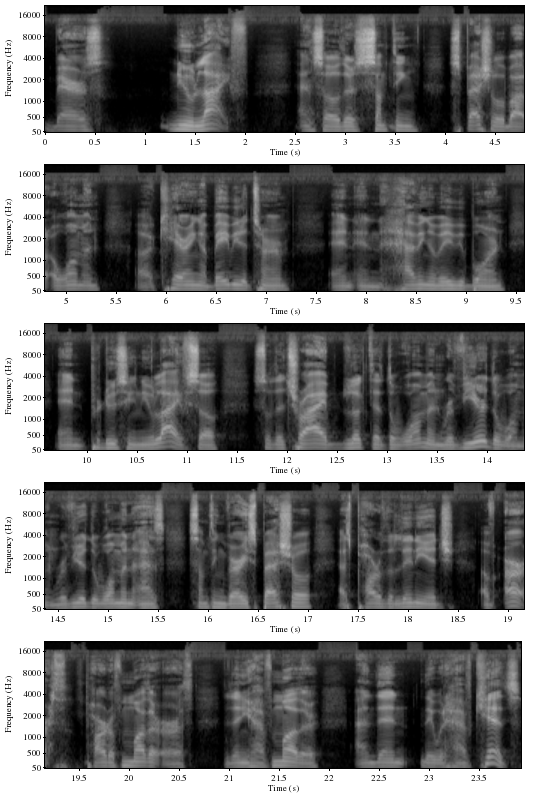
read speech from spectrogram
bears new life, and so there's something special about a woman uh, carrying a baby to term and and having a baby born and producing new life. So so the tribe looked at the woman, revered the woman, revered the woman as something very special, as part of the lineage of Earth, part of Mother Earth. And then you have Mother, and then they would have kids.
